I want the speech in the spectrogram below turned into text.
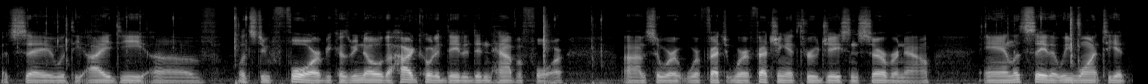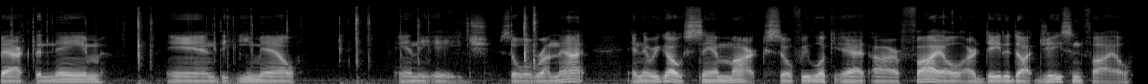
let's say with the ID of, let's do 4 because we know the hard-coded data didn't have a 4. Um, so we're, we're, fetch, we're fetching it through JSON server now. And let's say that we want to get back the name and the email and the age. So we'll run that. And there we go, Sam Marks. So if we look at our file, our data.json file,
